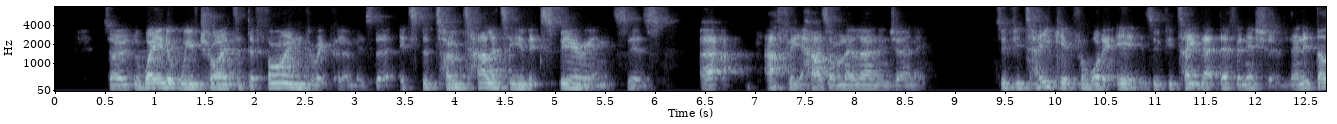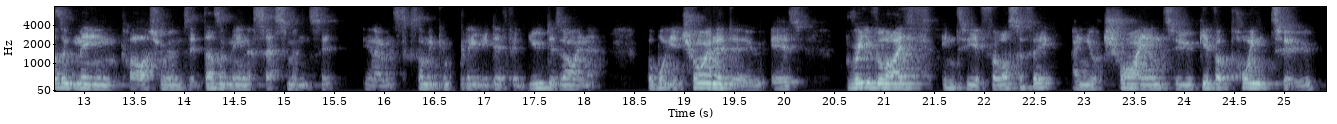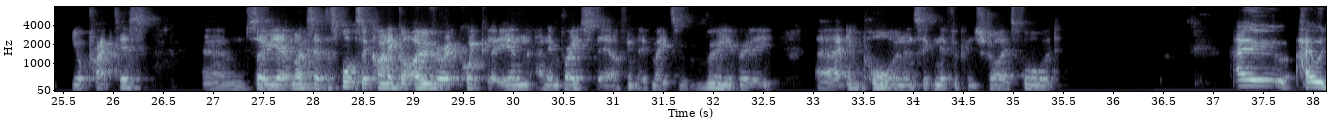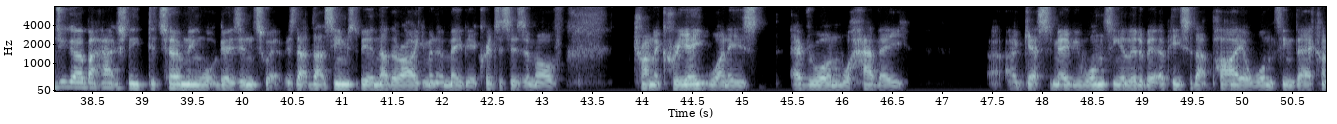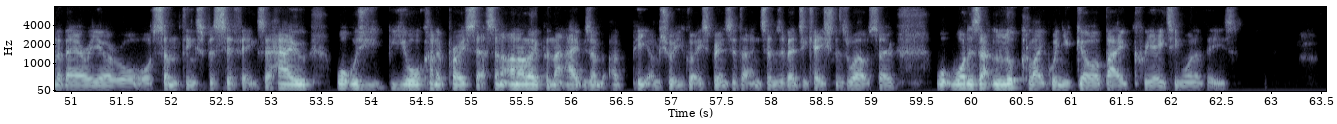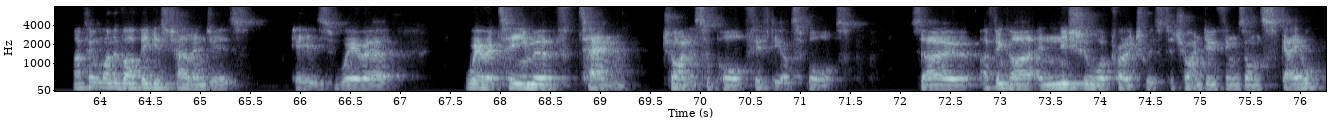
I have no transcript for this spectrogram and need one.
So the way that we've tried to define curriculum is that it's the totality of experiences uh, athlete has on their learning journey. So if you take it for what it is, if you take that definition, then it doesn't mean classrooms, it doesn't mean assessments, it you know it's something completely different. You design it. But what you're trying to do is breathe life into your philosophy and you're trying to give a point to your practice. Um, so yeah, like I said, the sports that kind of got over it quickly and, and embraced it, I think they've made some really, really uh, important and significant strides forward. How how would you go about actually determining what goes into it? Is that that seems to be another argument and maybe a criticism of trying to create one is everyone will have a I guess maybe wanting a little bit a piece of that pie or wanting their kind of area or, or something specific. So how what was your kind of process? And, and I'll open that out because I'm, I'm, Pete, I'm sure you've got experience with that in terms of education as well. So what, what does that look like when you go about creating one of these? I think one of our biggest challenges is we're a we're a team of ten trying to support 50 odd sports. So I think our initial approach was to try and do things on scale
